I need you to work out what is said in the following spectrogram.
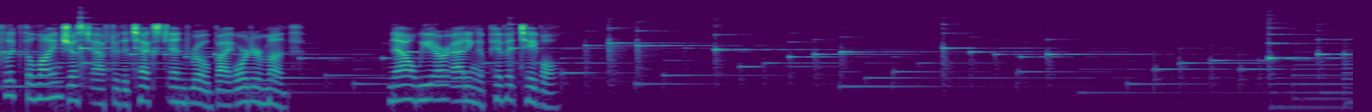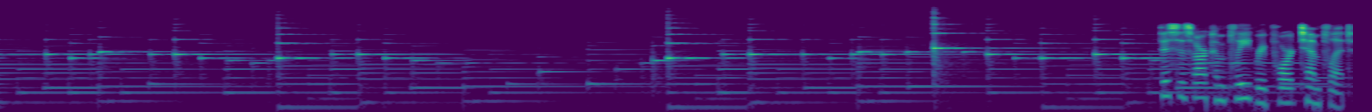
Click the line just after the text end row by order month. Now we are adding a pivot table. This is our complete report template.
